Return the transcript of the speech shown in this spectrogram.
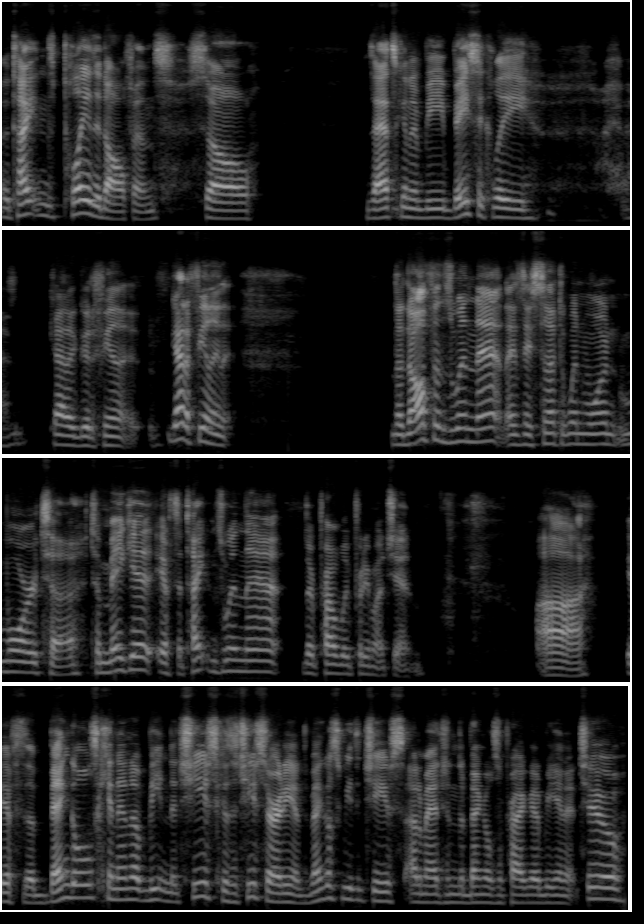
the Titans play the Dolphins, so that's going to be basically got a good feeling. Got a feeling that the Dolphins win that, they still have to win one more to to make it. If the Titans win that, they're probably pretty much in. Uh if the Bengals can end up beating the Chiefs, because the Chiefs are already in. If the Bengals beat the Chiefs, I'd imagine the Bengals are probably going to be in it too.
